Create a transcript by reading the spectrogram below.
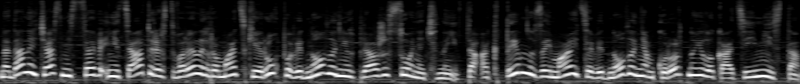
На даний час місцеві ініціатори створили громадський рух по відновленню пляжу Сонячний та активно займаються відновленням курортної локації міста.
